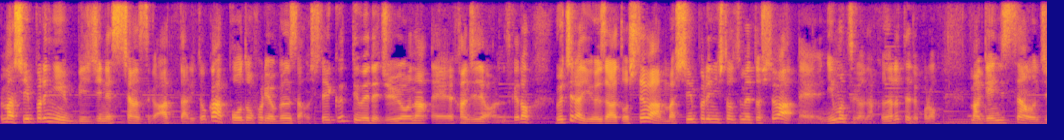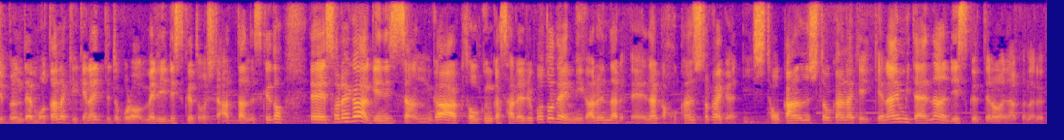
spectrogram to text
まあ、シンプルにビジネスチャンスがあったりとか、ポートフォリオ分散をしていくっていう上で重要な、えー、感じではあるんですけど、うちらユーザーとしては、まあ、シンプルに一つ目としては、えー、荷物がなくなるってところ、まあ、現実資産を自分で持たなきゃいけないってところ、メリーリスクとしてあったんですけど、えー、それが現実資産がトークン化されることで身軽になる、えー、なんか保管しとか、保管しとかなきゃいけないみたいなリスクっていうのがなくなる。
